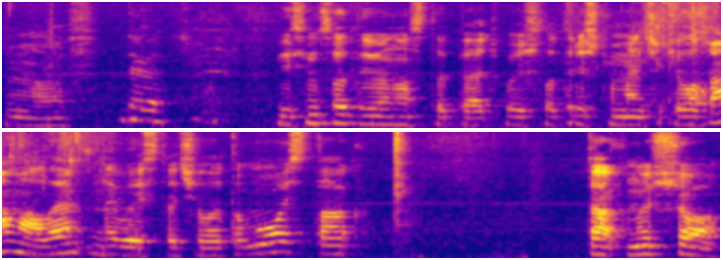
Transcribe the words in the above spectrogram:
Ну, ось. 895 вийшло трішки менше кілограма, але не вистачило. Тому ось так. Так, ну що,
